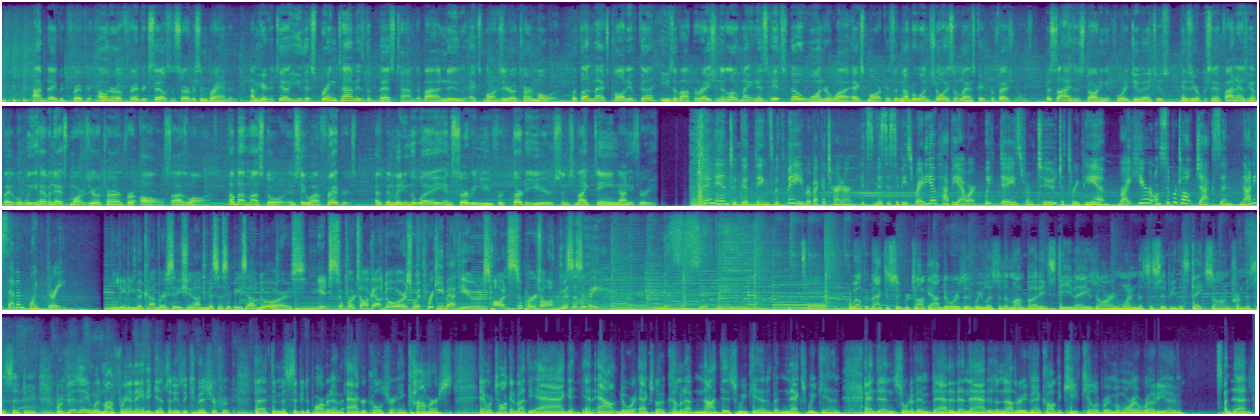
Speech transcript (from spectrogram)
I'm David Frederick, owner of Frederick Sales and Service in Brandon. I'm here to tell you that springtime is the best time to buy a new Exmark zero turn mower. With unmatched quality of cut, ease of operation, and low maintenance, it's no wonder why Exmark is the number one choice of landscape professionals. Sizes starting at 42 inches and 0% financing available, we have an Exmark zero turn for all size lawns. Come by my store and see why Fredericks has been leading the way and serving you for 30 years since 1993. Tune in to Good Things with me, Rebecca Turner. It's Mississippi's Radio Happy Hour, weekdays from 2 to 3 p.m., right here on Supertalk Jackson 97.3. Leading the conversation on Mississippi's outdoors. It's Super Talk Outdoors with Ricky Mathews on Super Talk Mississippi. Mississippi. Welcome back to Super Talk Outdoors as we listen to my buddy Steve Azar in One Mississippi, the state song from Mississippi. We're visiting with my friend Andy Gipson, who's the commissioner for, uh, at the Mississippi Department of Agriculture and Commerce. And we're talking about the Ag and Outdoor Expo coming up not this weekend, but next weekend. And then, sort of embedded in that, is another event called the Keith Killebrew Memorial Rodeo that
